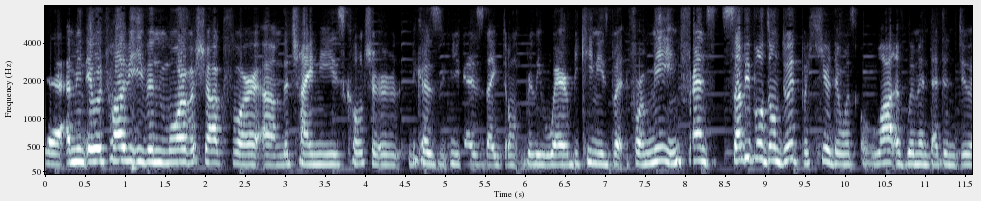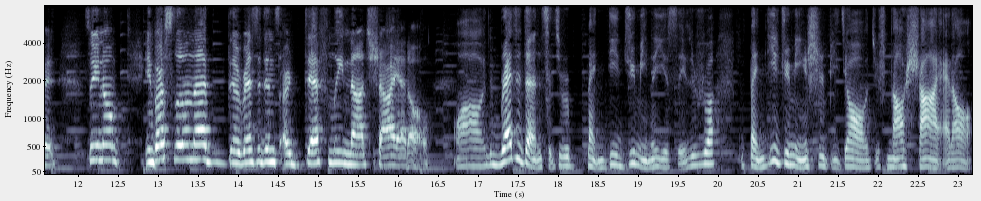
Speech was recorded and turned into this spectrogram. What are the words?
Yeah, I mean, it would probably be even more of a shock for um, the Chinese culture because you guys like don't really wear bikinis. But for me in France, some people don't do it, but here there was a lot of women that didn't do it. So you know, in Barcelona, the residents are definitely not shy at all. 哇，residents 就是本地居民的意思，也就是说本地居民是比较就是 not shy at all。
